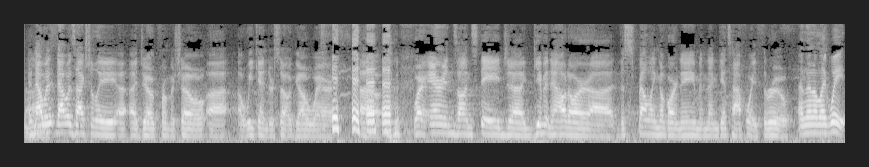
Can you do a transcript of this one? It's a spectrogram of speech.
And that was that was actually a, a joke from a show uh, a weekend or so ago where uh, where Aaron's on stage uh, giving out our uh, the spelling of our name and then gets halfway through And then I'm like, wait,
